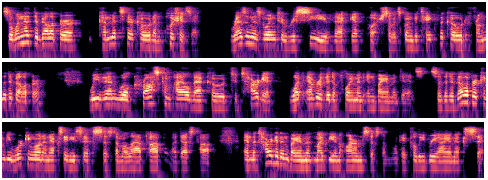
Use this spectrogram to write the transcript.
So when that developer commits their code and pushes it, Resin is going to receive that git push. So it's going to take the code from the developer. We then will cross-compile that code to target whatever the deployment environment is. So the developer can be working on an x86 system, a laptop, a desktop, and the target environment might be an ARM system, like a Colibri IMX6.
